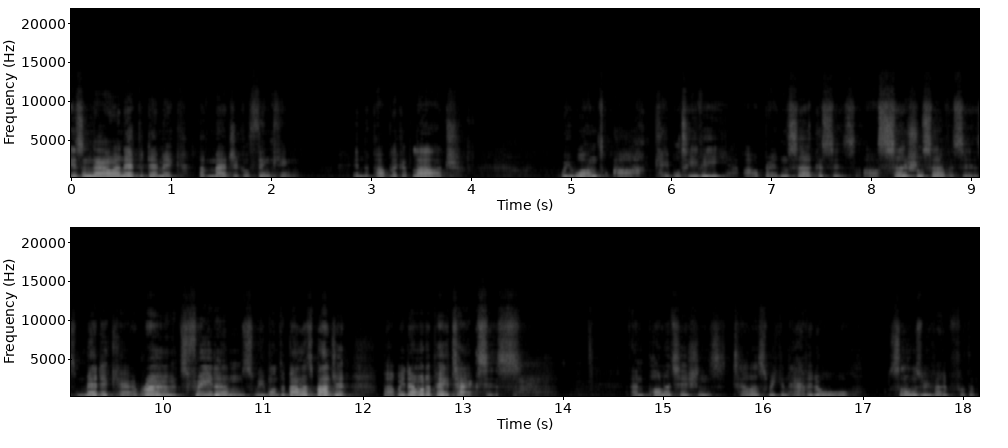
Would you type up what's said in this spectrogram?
is now an epidemic of magical thinking in the public at large. We want our cable TV, our bread and circuses, our social services, Medicare, roads, freedoms. We want a balanced budget, but we don't want to pay taxes. And politicians tell us we can have it all, so long as we vote for them.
